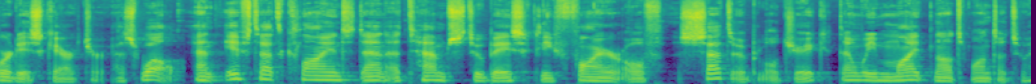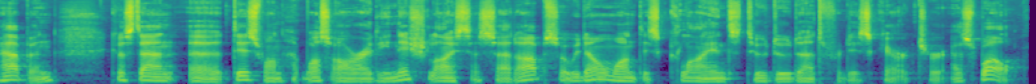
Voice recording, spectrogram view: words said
for this character as well. And if that client then attempts to basically fire off setup logic, then we might not want it to happen because then uh, this one was already initialized and set up. So we don't want this client to do that for this character as well.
